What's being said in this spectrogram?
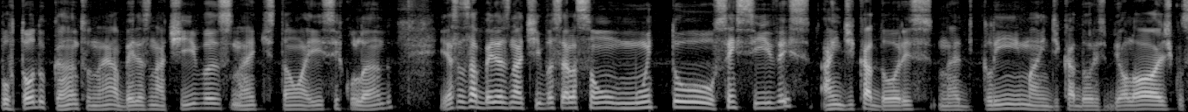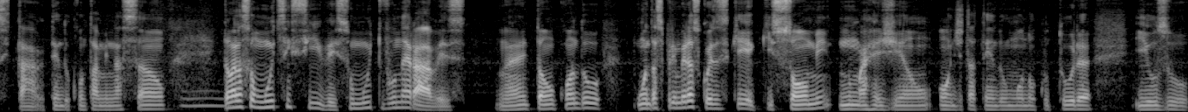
por todo canto, né, abelhas nativas, né, que estão aí circulando. E essas abelhas nativas elas são muito sensíveis a indicadores, né, de clima, indicadores biológicos, se está tendo contaminação. Então elas são muito sensíveis, são muito vulneráveis. Né? Então quando uma das primeiras coisas que, que some numa região onde está tendo monocultura e uso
